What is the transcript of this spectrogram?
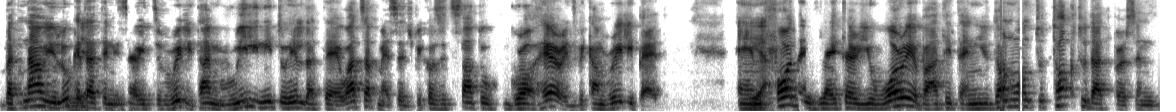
but now you look yeah. at that and you say it's really time really need to heal that uh, whatsapp message because it start to grow hair it's become really bad and yeah. four days later you worry about it and you don't want to talk to that person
